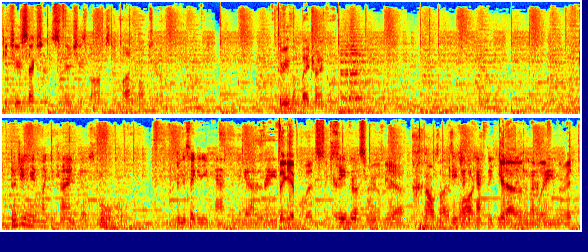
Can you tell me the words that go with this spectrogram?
Get to your sections. Finish these bombs. A lot of bombs are up. Three of them by triangle. Don't you hate him like you try and kill someone? Four. And the second you cast them, they get out of range. They get blitzed to carry Same across the move room. towards Yeah. That was And ice you to block. cast the heal Get out and of they move out of away from the range. red.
